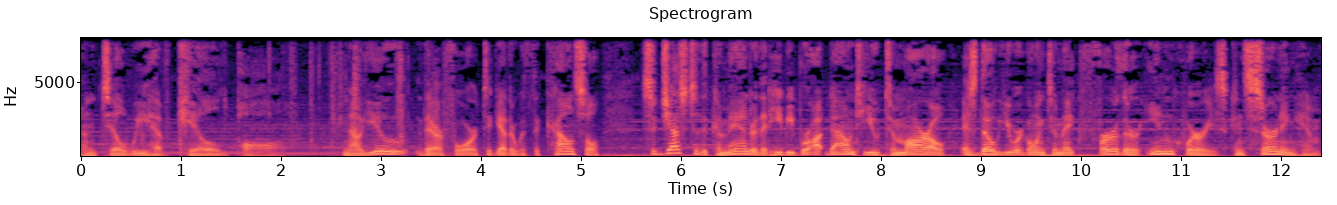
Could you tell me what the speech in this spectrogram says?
until we have killed Paul. Now you, therefore, together with the council, suggest to the commander that he be brought down to you tomorrow as though you were going to make further inquiries concerning him.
